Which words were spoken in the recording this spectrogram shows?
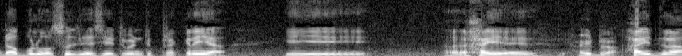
డబ్బులు వసూలు చేసేటువంటి ప్రక్రియ ఈ హై హైడ్రా. హైడ్రా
